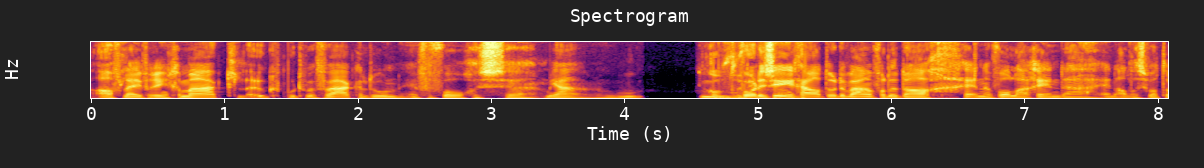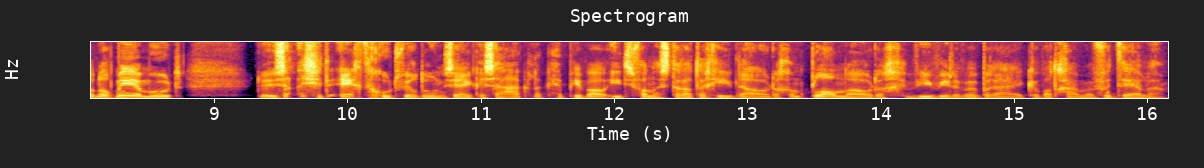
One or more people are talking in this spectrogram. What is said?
aflevering gemaakt. Leuk, moeten we vaker doen. En vervolgens, eh, ja, Komt worden ze ingehaald door de waan van de dag en een volle agenda en alles wat er nog meer moet. Dus als je het echt goed wil doen, zeker zakelijk, heb je wel iets van een strategie nodig, een plan nodig. Wie willen we bereiken? Wat gaan we vertellen?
